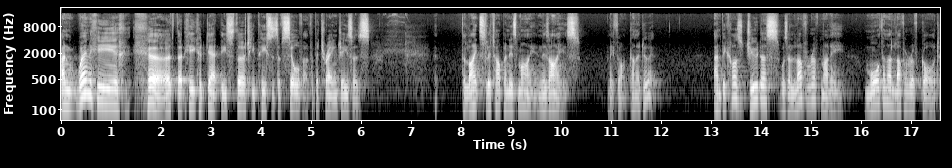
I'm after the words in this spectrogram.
And when he heard that he could get these 30 pieces of silver for betraying Jesus, the lights lit up in his mind, in his eyes, and he thought, gonna do it. And because Judas was a lover of money more than a lover of God,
